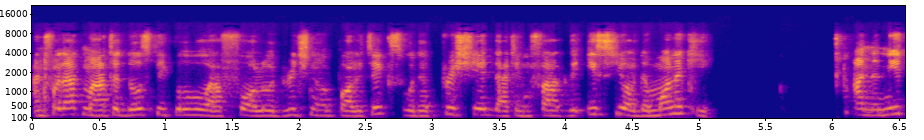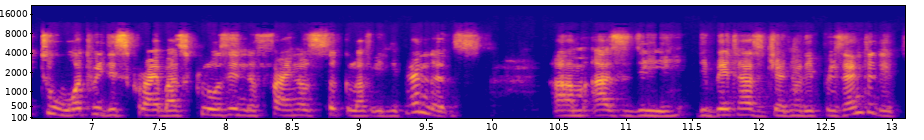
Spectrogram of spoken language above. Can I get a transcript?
and for that matter, those people who have followed regional politics would appreciate that, in fact, the issue of the monarchy and the need to what we describe as closing the final circle of independence, um, as the debate has generally presented it,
